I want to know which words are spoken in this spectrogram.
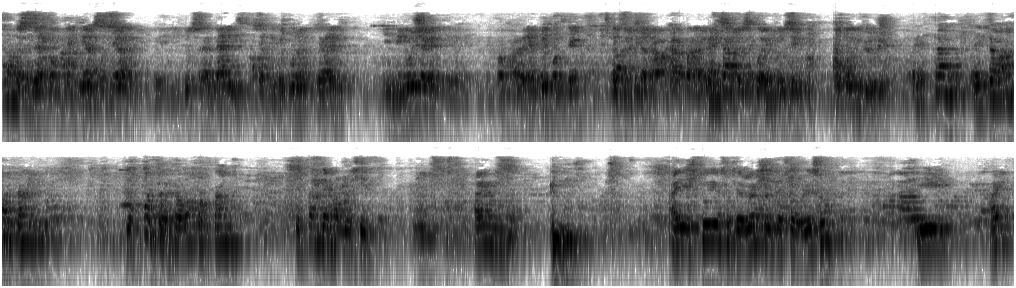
Entonces, la complejidad social, incluso el análisis social de culturas sociales, disminuye eh, de forma radiante porque no se necesita trabajar para ver sino que se puede producir. ¿Cómo influye? El trabajo están, los puestos de trabajo están, están desvaneciendo. Hay, hay estudios sociológicos sobre eso y hay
